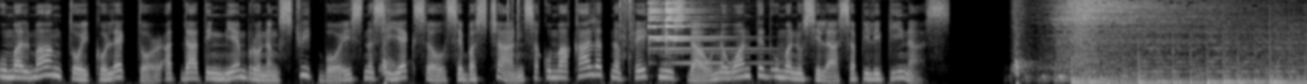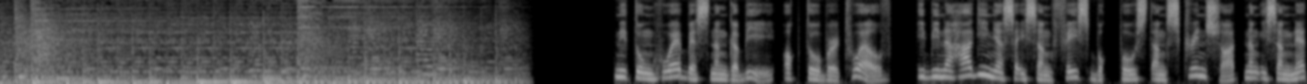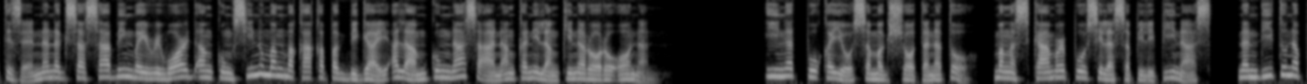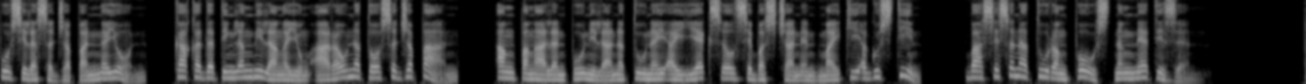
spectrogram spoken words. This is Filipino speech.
Umalma ang toy collector at dating miyembro ng Street Boys na si Yexel Sebastian sa kumakalat na fake news daw na wanted umano sila sa Pilipinas. Nitong Huwebes ng gabi, October 12, ibinahagi niya sa isang Facebook post ang screenshot ng isang netizen na nagsasabing may reward ang kung sino mang makakapagbigay alam kung nasaan ang kanilang kinaroroonan. Ingat po kayo sa magshota na to, mga scammer po sila sa Pilipinas, nandito na po sila sa Japan ngayon, kakadating lang nila ngayong araw na to sa Japan, ang pangalan po nila na tunay ay Yexel Sebastian and Mikey Agustin, base sa naturang post ng netizen.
